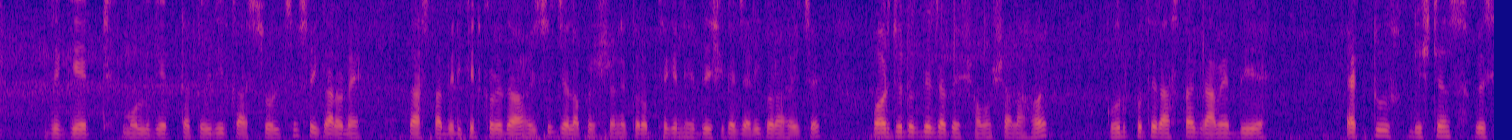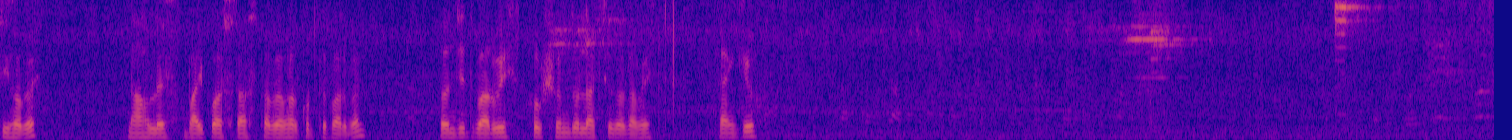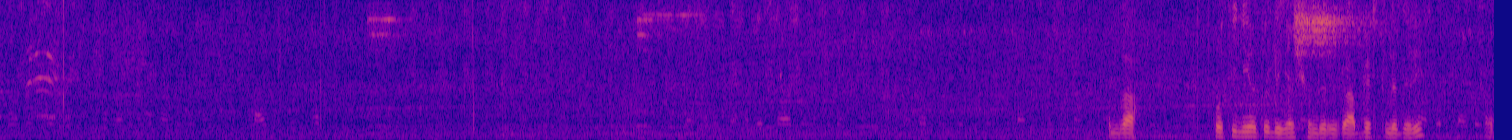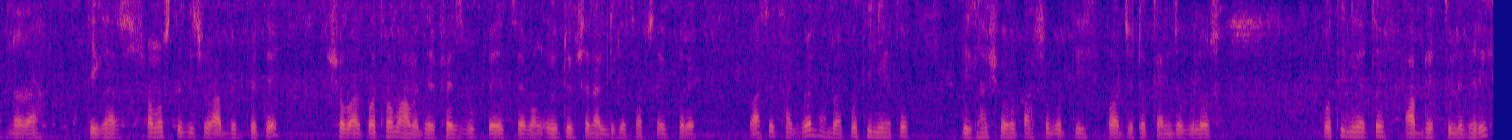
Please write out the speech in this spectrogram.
যে গেট মূল গেটটা তৈরির কাজ চলছে, সেই কারণে রাস্তা ব্যারিকেড করে দেওয়া হয়েছে। জেলা প্রশাসনের তরফ থেকে নির্দেশিকা জারি করা হয়েছে। পর্যটকদের যাতে সমস্যা না হয়, ঘুরপথে রাস্তা গ্রামের দিয়ে একটু ডিস্টেন্স বেশি হবে না হলে বাইপাস রাস্তা ব্যবহার করতে পারবেন। রঞ্জিত বারুই, খুব সুন্দর লাগছে দাদা ভাই। থ্যাংক ইউ আমরা প্রতিনিয়ত দীঘার সুন্দরীর আপডেট তুলে ধরি। আপনারা দীঘার সমস্ত কিছু আপডেট পেতে সবার প্রথম আমাদের ফেসবুক পেজ এবং ইউটিউব চ্যানেলটিকে সাবস্ক্রাইব করে পাশে থাকবেন। আমরা প্রতিনিয়ত দীঘা সহ পার্শ্ববর্তী পর্যটক কেন্দ্রগুলোর প্রতিনিয়ত আপডেট তুলে ধরি।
